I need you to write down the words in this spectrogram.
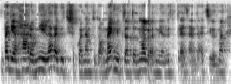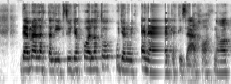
vegyél három mély levegőt, és akkor nem tudom, megnyugtatod magad, mielőtt prezentációd van. De emellett a légzőgyakorlatok ugyanúgy energetizálhatnak,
